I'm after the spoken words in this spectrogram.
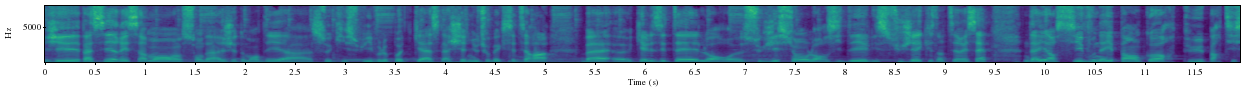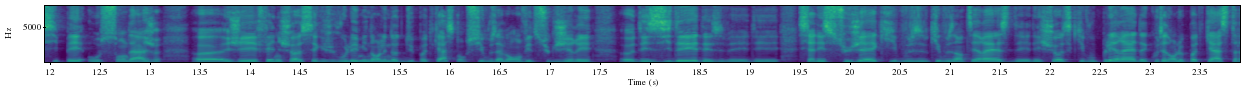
J'ai passé récemment un sondage, j'ai demandé à ceux qui suivent le podcast, la chaîne YouTube, etc., bah, euh, quelles étaient leurs euh, suggestions, leurs idées, les sujets qui les intéressaient. D'ailleurs, si vous n'avez pas encore pu participer au sondage, euh, j'ai fait une chose, c'est que je vous l'ai mis dans les notes du podcast. Donc, si vous avez envie de suggérer des idées, s'il y a des sujets qui vous, qui vous intéressent, des, des choses qui vous plairaient d'écouter dans le podcast,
